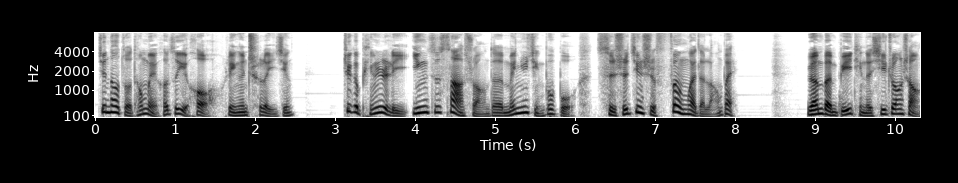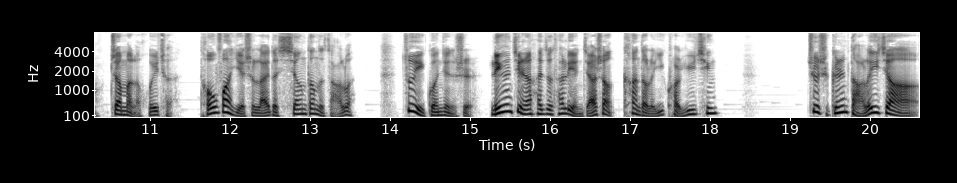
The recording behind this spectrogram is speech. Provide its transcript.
见到佐藤美和子以后，林恩吃了一惊。这个平日里英姿飒爽的美女警部补，此时竟是分外的狼狈。原本笔挺的西装上沾满了灰尘，头发也是来的相当的杂乱。最关键的是。林恩竟然还在他脸颊上看到了一块淤青，这是跟人打了一架，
